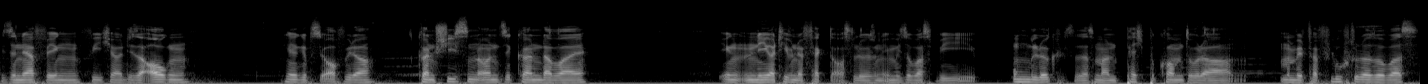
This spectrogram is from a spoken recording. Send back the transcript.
Diese nervigen Viecher, diese Augen. Hier gibt es sie auch wieder. Sie können schießen und sie können dabei irgendeinen negativen Effekt auslösen. Irgendwie sowas wie Unglück, sodass man Pech bekommt oder man wird verflucht oder sowas.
